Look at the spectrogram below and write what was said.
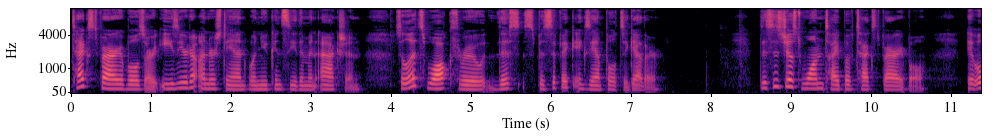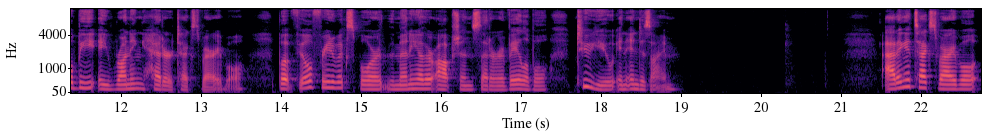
text variables are easier to understand when you can see them in action, so let's walk through this specific example together. This is just one type of text variable. It will be a running header text variable, but feel free to explore the many other options that are available to you in InDesign. Adding a text variable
